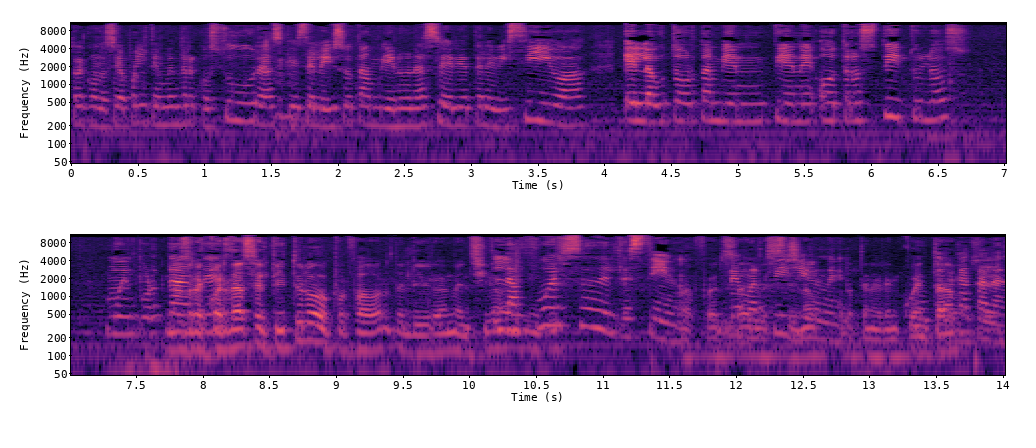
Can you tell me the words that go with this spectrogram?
reconocida por el tiempo entre costuras, que se le hizo también una serie televisiva. El autor también tiene otros títulos muy importantes. ¿Nos recuerdas el título, por favor, del libro en mención? La fuerza del destino, La fuerza de del Martí para tener en cuenta. autor catalán.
